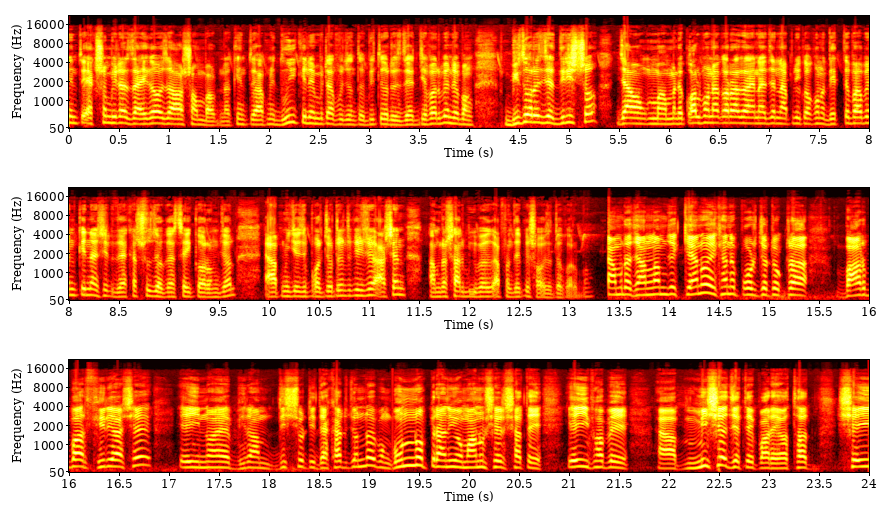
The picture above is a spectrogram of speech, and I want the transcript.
কিন্তু একশো মিটার জায়গাও যাওয়া সম্ভব না, কিন্তু আপনি দুই কিলোমিটার পর্যন্ত ভিতরে যেতে পারবেন এবং ভিতরে যে দৃশ্য, যা মানে কল্পনা করা যায় না যে আপনি কখনো দেখতে পাবেন কিনা, সেটা দেখার সুযোগ আছে এই করমজল আপনি যদি পর্যটন হিসেবে আসেন, আমরা সার্বিকভাবে আপনাদেরকে সহযোগিতা করব। আমরা জানলাম যে কেন এখানে পর্যটকরা বারবার ফিরে আসে এই নয় নয়াভিরাম দৃশ্যটি দেখার জন্য এবং বন্য প্রাণী ও মানুষের সাথে এইভাবে মিশে যেতে পারে। অর্থাৎ সেই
